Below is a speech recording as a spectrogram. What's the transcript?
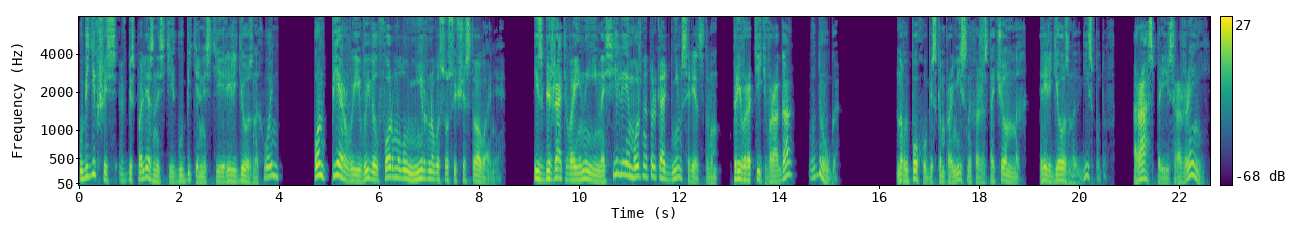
Убедившись в бесполезности и губительности религиозных войн, он первый вывел формулу мирного сосуществования. Избежать войны и насилия можно только одним средством превратить врага в друга. Но в эпоху бескомпромиссных ожесточенных религиозных диспутов, распри и сражений,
